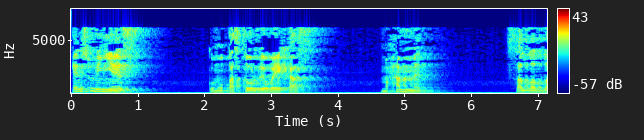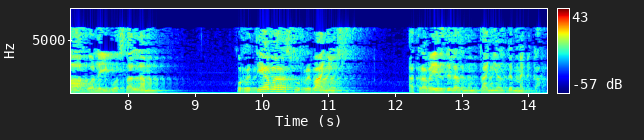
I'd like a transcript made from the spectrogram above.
En su niñez, como pastor de ovejas, Muhammad sallallahu alayhi wasallam correteaba a sus rebaños a través de las montañas de Mecca.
